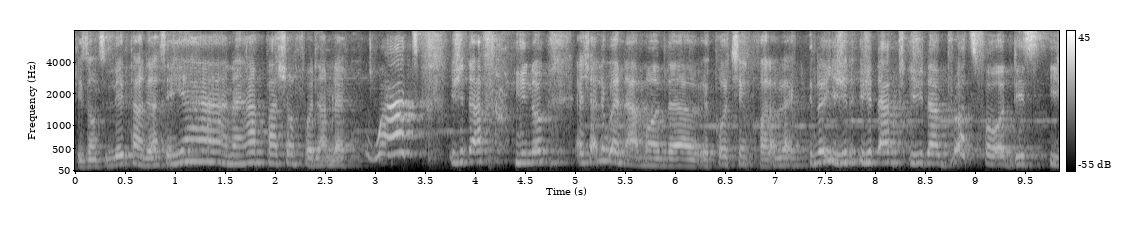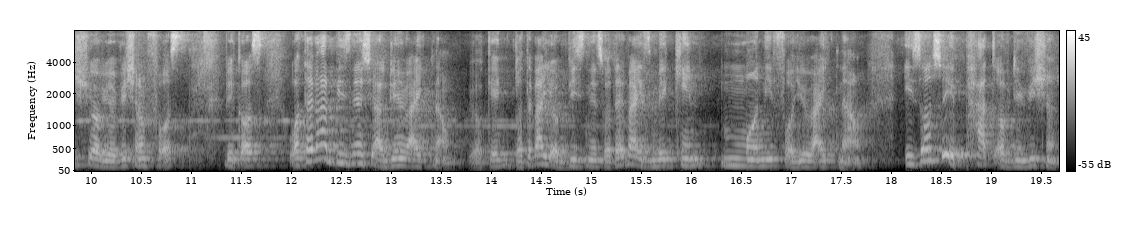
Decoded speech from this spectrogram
it's until later they say yeah and i have passion for them. I'm like what? You should have you know especially when i'm on the, a coaching call i'm like you know you should, you should have you should have brought forward this issue of your vision first because whatever business you are doing right now okay whatever your business whatever is making money for you right now is also a part of the vision.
